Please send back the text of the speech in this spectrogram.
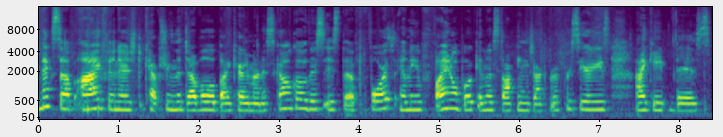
Next up, I finished Capturing the Devil by Kerri Maniscalco. This is the fourth and the final book in the Stalking Jack the Ripper series. I gave this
